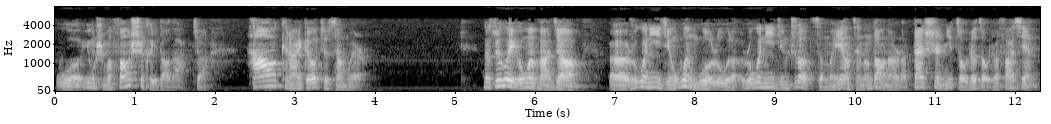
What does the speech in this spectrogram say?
我用什么方式可以到达？叫 How can I go to somewhere？那最后一个问法叫呃，如果你已经问过路了，如果你已经知道怎么样才能到那儿了，但是你走着走着发现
